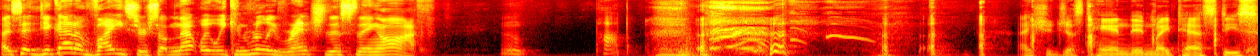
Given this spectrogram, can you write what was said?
I said, You got a vice or something. That way we can really wrench this thing off. Pop. I should just hand in my testes.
